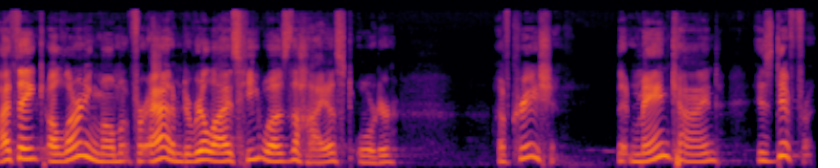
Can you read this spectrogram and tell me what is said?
I think, a learning moment for Adam to realize he was the highest order of creation, that mankind is different.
